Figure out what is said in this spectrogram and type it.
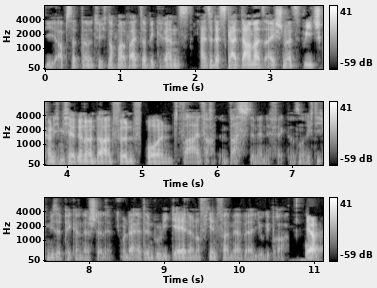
die Upside dann natürlich nochmal weiter begrenzt. Also der galt damals eigentlich schon als Reach, kann ich mich erinnern, da an fünf und war einfach ein Bust im Endeffekt. Das ist ein richtig miese Pick an der Stelle. Und da hätte Rudy Gay dann auf jeden Fall mehr Value gebracht. Ja,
